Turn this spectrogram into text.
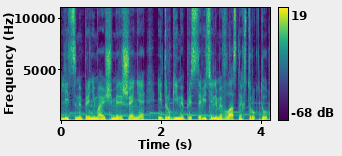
лицами, принимающими решения и другими представителями властных структур.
